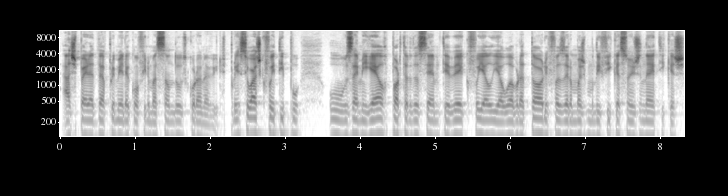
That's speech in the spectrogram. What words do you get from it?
à espera da primeira confirmação do coronavírus. Por isso eu acho que foi tipo o Zé Miguel, repórter da CMTV, que foi ali ao laboratório fazer umas modificações genéticas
